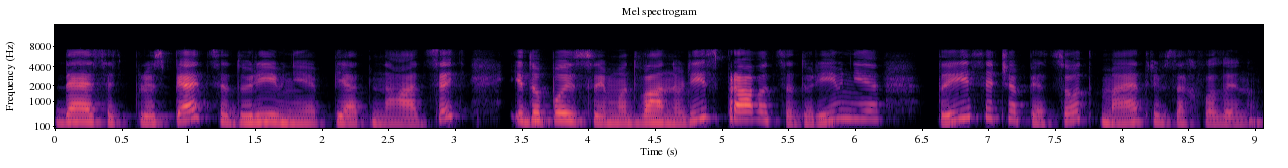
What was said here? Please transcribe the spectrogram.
10 плюс 5 це дорівнює 15. І дописуємо 2 нулі справа, це дорівнює 1500 метрів за хвилину.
